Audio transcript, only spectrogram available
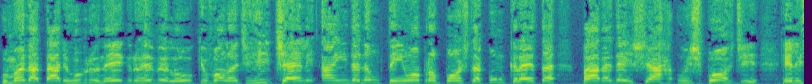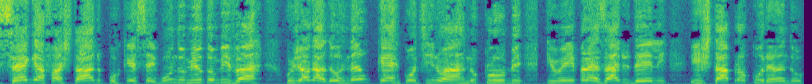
o mandatário rubro-negro revelou que o volante Richelli ainda não tem uma proposta concreta para deixar o esporte. Ele segue afastado porque, segundo Milton Bivar, o jogador não quer continuar no clube e o empresário dele está procurando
